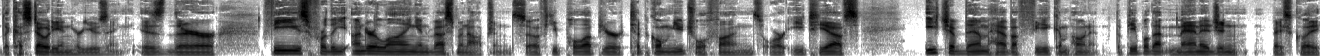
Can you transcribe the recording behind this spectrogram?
the custodian you're using? Is there fees for the underlying investment options? So if you pull up your typical mutual funds or ETFs, each of them have a fee component. The people that manage and basically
